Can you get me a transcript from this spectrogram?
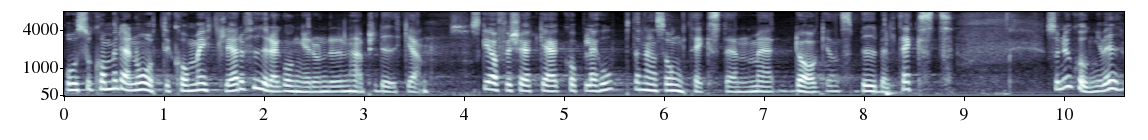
och så kommer den återkomma ytterligare fyra gånger under den här predikan. Så ska jag försöka koppla ihop den här sångtexten med dagens bibeltext. Så nu sjunger vi.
